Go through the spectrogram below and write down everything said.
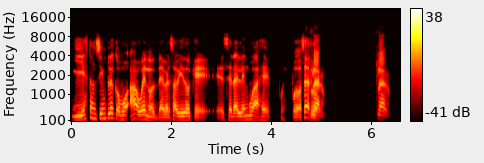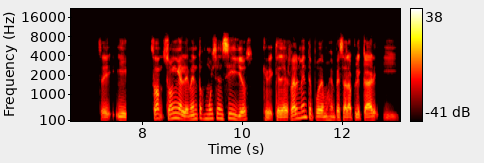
Y es tan simple como, ah, bueno, de haber sabido que ese era el lenguaje, pues puedo hacerlo. Claro, claro. Sí, y son, son elementos muy sencillos que, que realmente podemos empezar a aplicar y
